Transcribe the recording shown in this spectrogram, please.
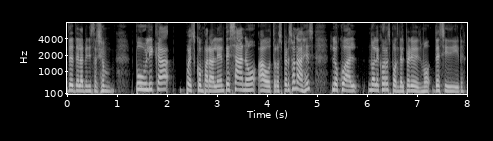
desde la administración pública, pues comparablemente sano a otros personajes, lo cual no le corresponde al periodismo decidir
